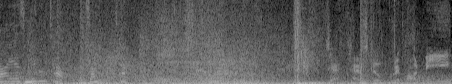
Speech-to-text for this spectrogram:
Dire's middle tower is under attack. Death has no grip on me.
